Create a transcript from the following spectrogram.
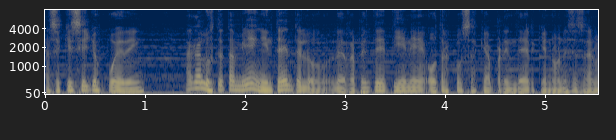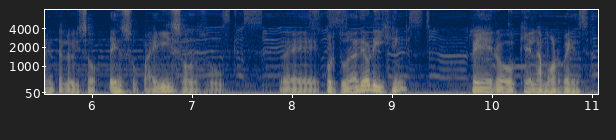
Así que si ellos pueden, hágalo usted también, inténtelo. De repente tiene otras cosas que aprender que no necesariamente lo hizo en su país o su eh, cultura de origen, pero que el amor venza,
